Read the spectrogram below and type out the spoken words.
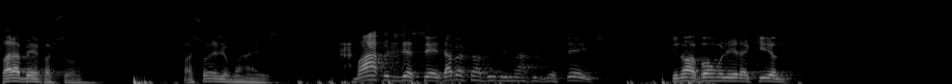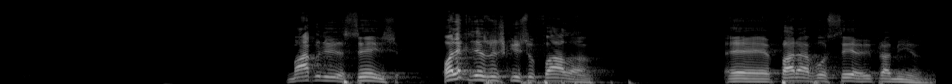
Parabéns, pastor. Pastor é demais. Marcos 16, abre a tua Bíblia em Marcos 16, que nós vamos ler aqui. Marcos 16, olha que Jesus Cristo fala é, para você e para mim.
